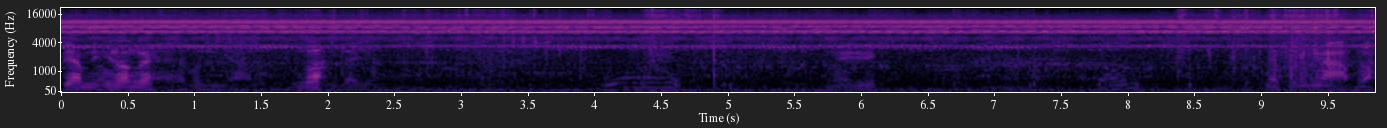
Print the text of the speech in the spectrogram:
แต้มนี่พี่น้องเลยเห็นบ่ไงดิเนี่ยเพิ่งงาบเนาะ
